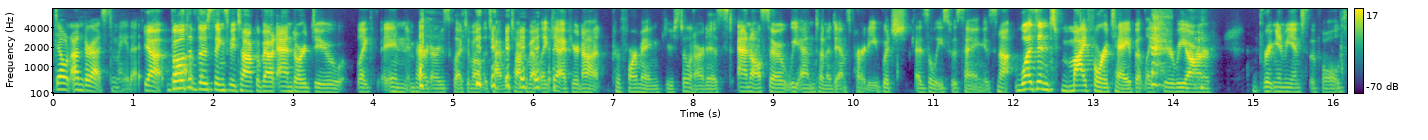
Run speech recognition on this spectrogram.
don't underestimate it yeah both of those things we talk about and or do like in empowered artists collective all the time we talk about like yeah if you're not performing you're still an artist and also we end on a dance party which as elise was saying is not wasn't my forte but like here we are bringing me into the fold.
